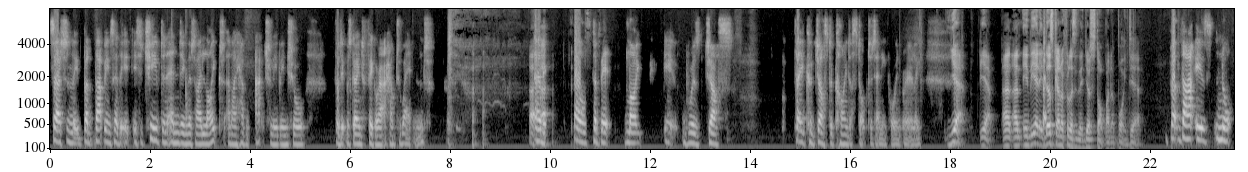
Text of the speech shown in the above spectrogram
Certainly, but that being said, it, it achieved an ending that I liked, and I haven't actually been sure that it was going to figure out how to end. and it felt a bit like it was just they could just have kind of stopped at any point, really. Yeah, yeah, and and in the end, it does kind of feel as if they just stop at a point. Yeah. But that is not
